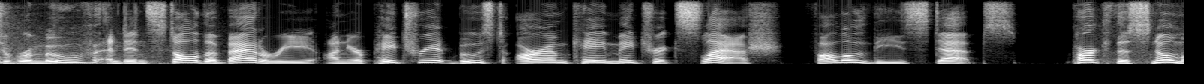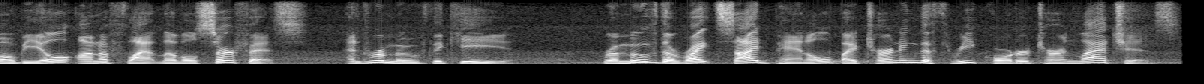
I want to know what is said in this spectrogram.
To remove and install the battery on your Patriot Boost RMK Matryx Slash, follow these steps. Park the snowmobile on a flat level surface, and remove the key. Remove the right side panel by turning the 3 quarter turn latches.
